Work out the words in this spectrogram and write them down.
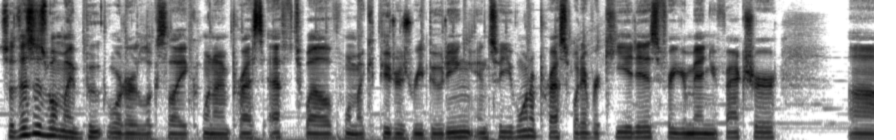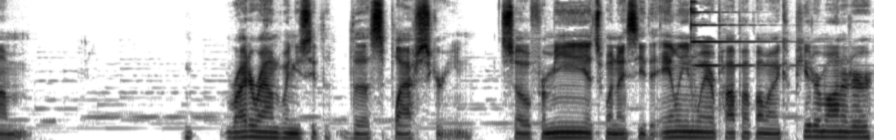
So this is what my boot order looks like when I press F12 when my computer is rebooting. And so you want to press whatever key it is for your manufacturer. Um, right around when you see the, the splash screen. So for me, it's when I see the Alienware pop up on my computer monitor.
